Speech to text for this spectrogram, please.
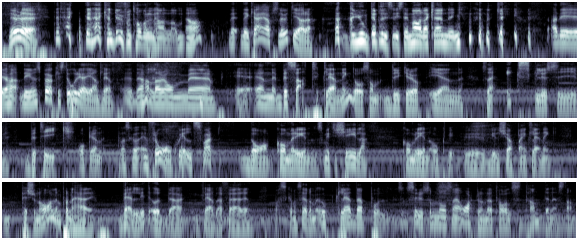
Nu du! Den här, den här kan du få ta vad den handlar om. Ja, det, det kan jag absolut göra. Du gjorde precis det, mördarklänning. Okej. Ja, det, är, det är en spökhistoria egentligen. Det handlar om eh, en besatt klänning då som dyker upp i en sån här exklusiv butik och en, vad ska, en frånskild svart dam kommer in som heter Sheila kommer in och eh, vill köpa en klänning. Personalen på den här väldigt udda klädaffären vad ska man säga, de är uppklädda på, ser ut som någon sån här 1800-talstanter nästan.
